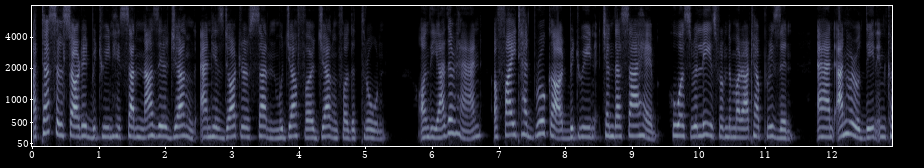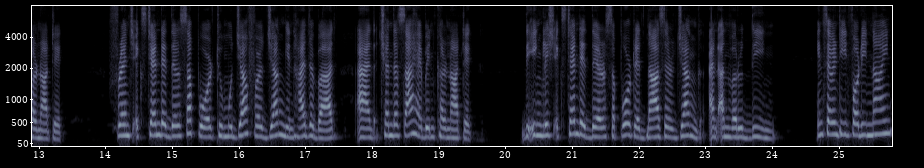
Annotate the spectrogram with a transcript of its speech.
A tussle started between his son Nazir Jung and his daughter's son Mujaffar Jung for the throne. On the other hand, a fight had broke out between Chanda Sahib, who was released from the Maratha prison, and Anwaruddin in Carnatic. French extended their support to Mujaffar Jung in Hyderabad and Chanda Sahib in Carnatic. The English extended their support supported Nazir Jung and Anwaruddin. In 1749,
